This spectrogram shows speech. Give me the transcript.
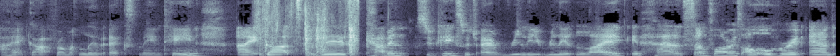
I got from Live X Maintain. I got this cabin suitcase, which I really, really like. It has sunflowers all over it and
